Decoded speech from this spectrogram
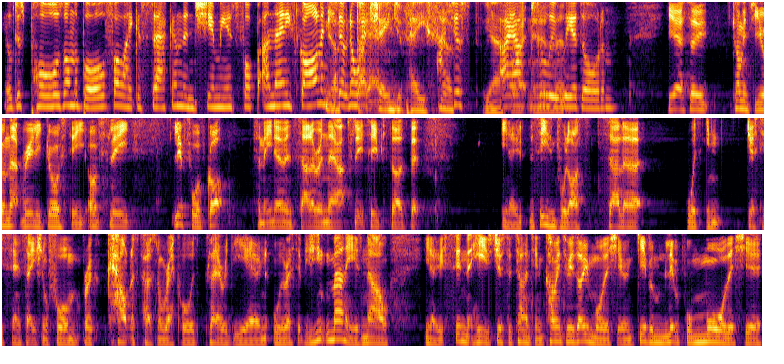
he'll just pause on the ball for like a second and shimmy his foot, and then he's gone, and you don't know where. That change of pace. I just, Yeah, I absolutely it? adore him. Yeah, so coming to you on that really, Gorsty, obviously Liverpool have got Firmino and Salah, and they're absolute superstars. But you know, the season before last, Salah was in just his sensational form, broke countless personal records, player of the year, and all the rest of it. But do you think Mane is now, you know, seen that he's just as talented and coming to his own more this year and give him Liverpool more this year,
